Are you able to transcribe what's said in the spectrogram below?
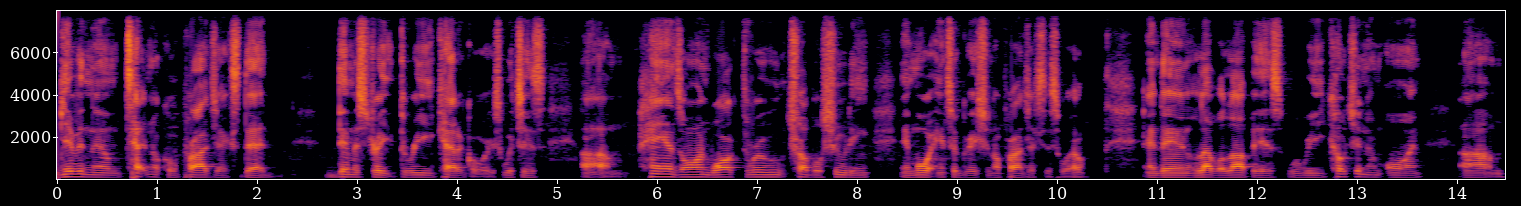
giving them technical projects that demonstrate three categories, which is um, hands-on walkthrough, troubleshooting, and more integrational projects as well. And then level up is we coaching them on um,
